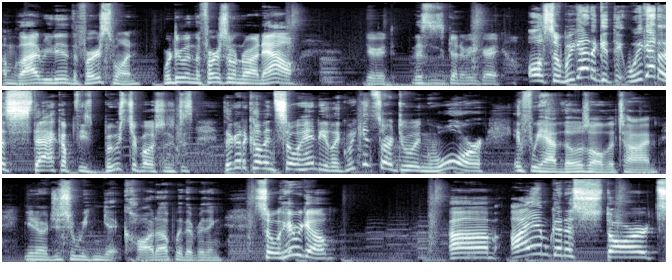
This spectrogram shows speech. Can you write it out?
I'm glad we did the first one. We're doing the first one right now. Dude, this is gonna be great. Also, we gotta get the, we gotta stack up these booster potions because they're gonna come in so handy. Like we can start doing war if we have those all the time, you know, just so we can get caught up with everything. So here we go. Um, I am gonna start.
